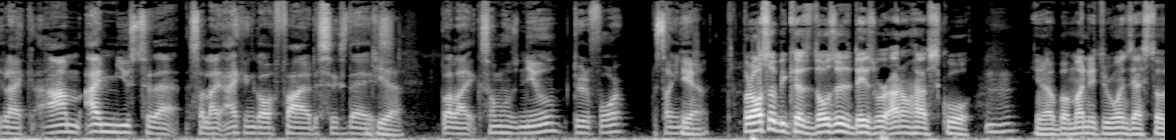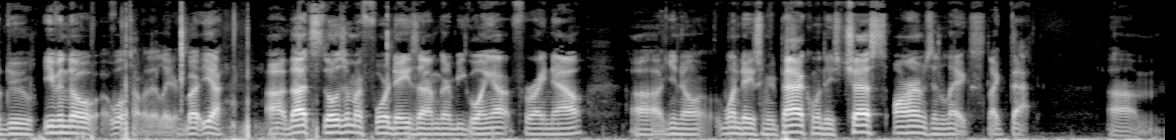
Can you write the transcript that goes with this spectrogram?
hmm Like I'm I'm used to that, so like I can go five to six days. Yeah, But like someone who's new, three to four, that's all you need. yeah. But also because those are the days where I don't have school. Mm-hmm. You know, but Monday through Wednesday I still do. Even though we'll talk about that later. But yeah, uh, that's those are my four days that I'm gonna be going out for right now. Uh, you know, one day's gonna be back, one day's chest, arms, and legs, like that. Um,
